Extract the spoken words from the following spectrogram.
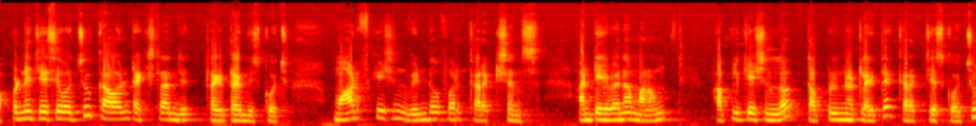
అప్పుడనే చేసేవచ్చు కావాలంటే ఎక్స్ట్రా టైం తీసుకోవచ్చు. మాడిఫికేషన్ విండో ఫర్ కరెక్షన్స్ అంటే ఏవైనా మనం అప్లికేషన్లో తప్పులు ఉన్నట్లయితే కరెక్ట్ చేసుకోవచ్చు.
